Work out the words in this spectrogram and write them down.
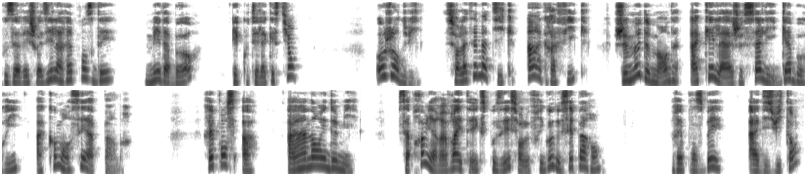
vous avez choisi la réponse D. Mais d'abord, écoutez la question. Aujourd'hui, sur la thématique art graphique, je me demande à quel âge Sally Gabori a commencé à peindre. Réponse A. À un an et demi. Sa première œuvre a été exposée sur le frigo de ses parents. Réponse B. À 18 ans,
